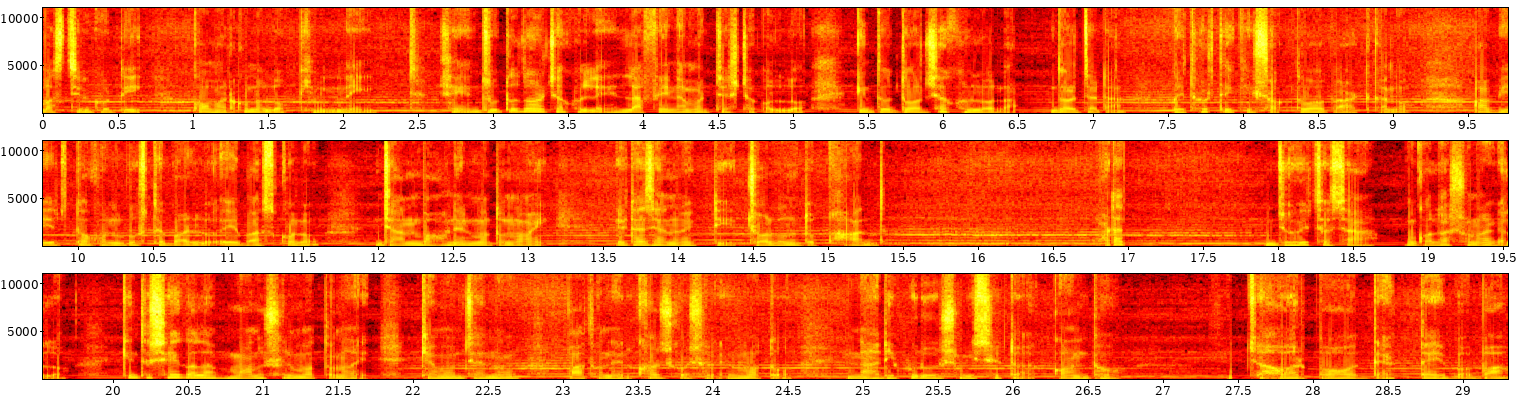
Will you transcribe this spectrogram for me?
বাসটির গতি কমার কোনো লক্ষণ নেই। সে দ্রুত দরজা খুলে লাফিয়ে নামার চেষ্টা করল, কিন্তু দরজা খুললো না। দরজাটা ভেতর থেকে শক্তভাবে আটকানো। আবির তখন বুঝতে পারল এই বাস কোনো যানবাহনের মতো নয়। এটা যেন একটি চলন্ত ফাঁদ। হঠাৎ জহির চাচা গলা শোনা গেল। কিন্তু সেই গলা মানুষের মতো নয়, কেমন যেন পাথনের খসখসের মতো। নারী পুরুষ মিশ্রিত কণ্ঠ। যাওয়ার পথ একটাই বাবা।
